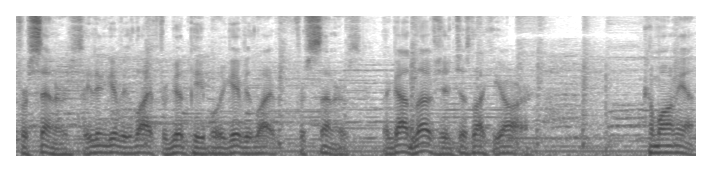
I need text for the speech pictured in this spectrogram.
for sinners. He didn't give his life for good people, he gave his life for sinners. That God loves you just like you are. Come on in.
